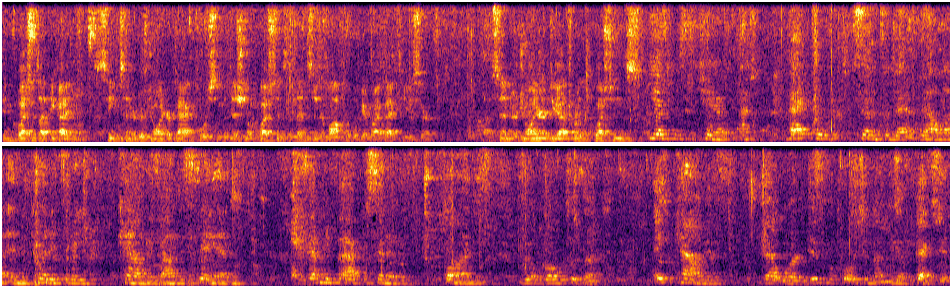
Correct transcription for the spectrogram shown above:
in questions. I think I've seen Senator Joyner back for some additional questions, and then Senator Moffett will get right back to you, sir. Uh, Senator Joyner, do you have further questions? Yes, Mr. Chair, I- back to Senator Latvala in the twenty-three counties, I understand seventy-five percent of the funds will go to the eight counties that were disproportionately affected.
